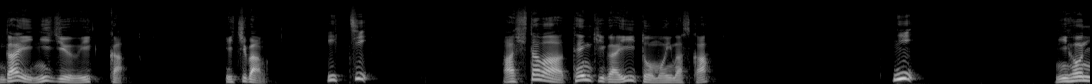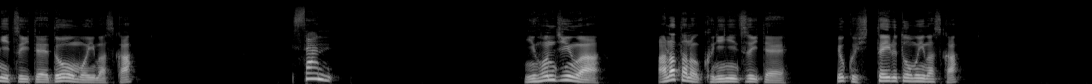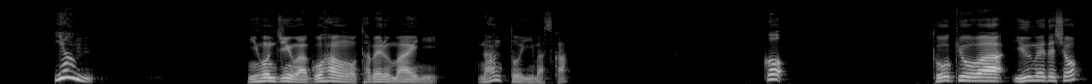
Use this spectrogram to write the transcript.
第21課。1番。1、明日は天気がいいと思いますか？2、日本についてどう思いますか？3、日本人はあなたの国についてよく知っていると思いますか？4、日本人はご飯を食べる前に何と言いますか？5東京は有名でしょ？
